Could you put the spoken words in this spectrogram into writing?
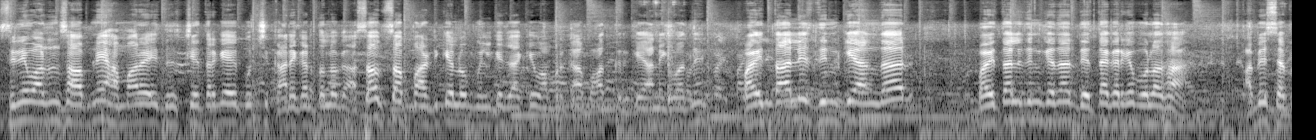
श्रीनिवासन साहब ने हमारे इस क्षेत्र के कुछ कार्यकर्ता लोग सब सब पार्टी के लोग मिलके जाके वहाँ पर का बात करके आने के बाद में पैंतालीस दिन के अंदर पैंतालीस दिन के अंदर देता करके बोला था। अभी सेप,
